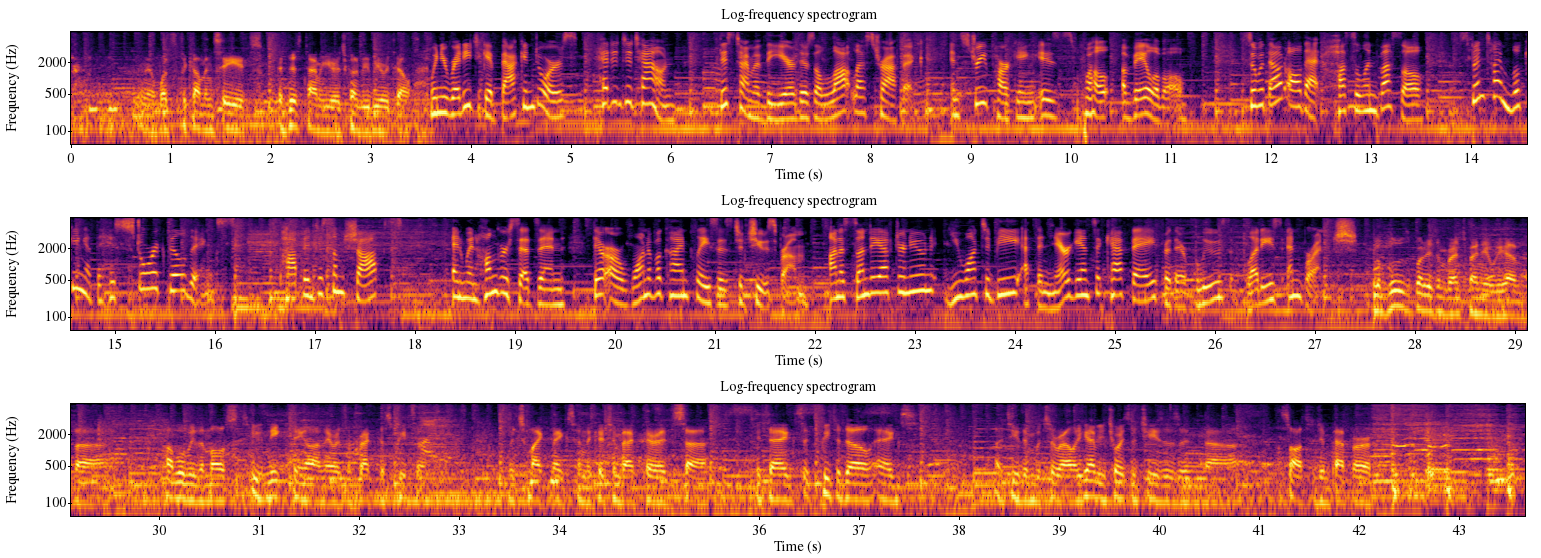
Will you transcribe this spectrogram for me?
You know, what's to come and see? It's at this time of year, it's going to be Beavertail. When you're ready to get back indoors, head into town. This time of the year, there's a lot less traffic, and street parking is, well, available. So without all that hustle and bustle, spend time looking at the historic buildings, pop into some shops, and when hunger sets in, there are one of a kind places to choose from. On a Sunday afternoon, you want to be at the Narragansett Cafe for their blues, bloodies, and brunch. The blues, bloodies, and brunch menu, we have uh, probably the most unique thing on there is a breakfast pizza, which Mike makes in the kitchen back there. It's uh, it's eggs, it's pizza dough, eggs. It's either mozzarella. You have your choice of cheeses and uh, sausage and pepper.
